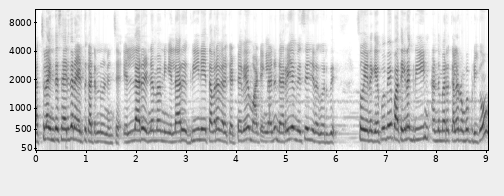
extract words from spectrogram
ஆக்சுவலாக இந்த சாரி தான் நான் எடுத்து கட்டணும்னு நினச்சேன். எல்லாரும் என்ன மேம் நீங்கள் எல்லாரும் க்ரீனே தவிர வேறு கட்டவே மாட்டீங்களான்னு நிறைய மெசேஜ் எனக்கு வருது. ஸோ எனக்கு எப்போவுமே பார்த்தீங்கன்னா க்ரீன் அந்த மாதிரி கலர் ரொம்ப பிடிக்கும்.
